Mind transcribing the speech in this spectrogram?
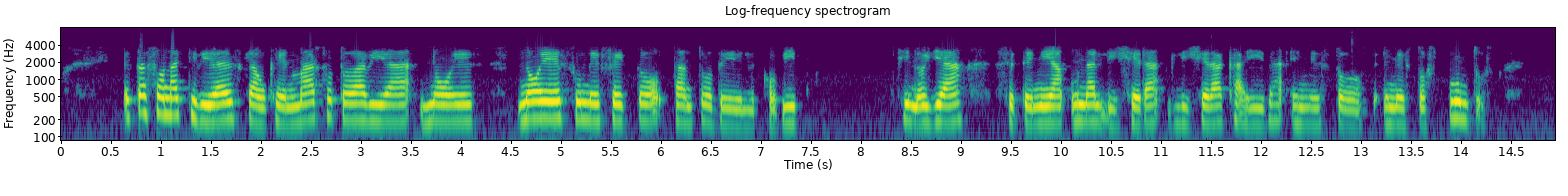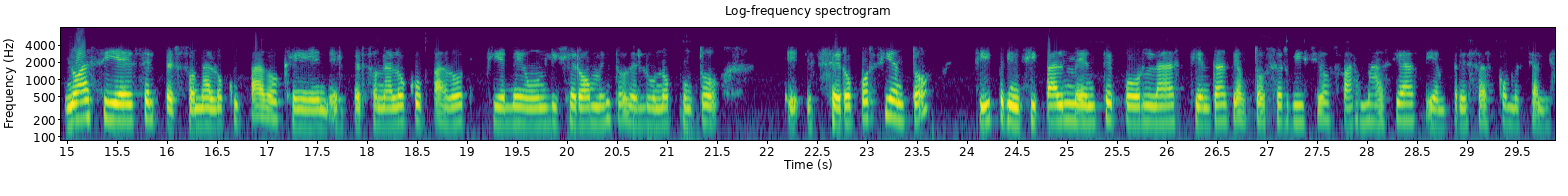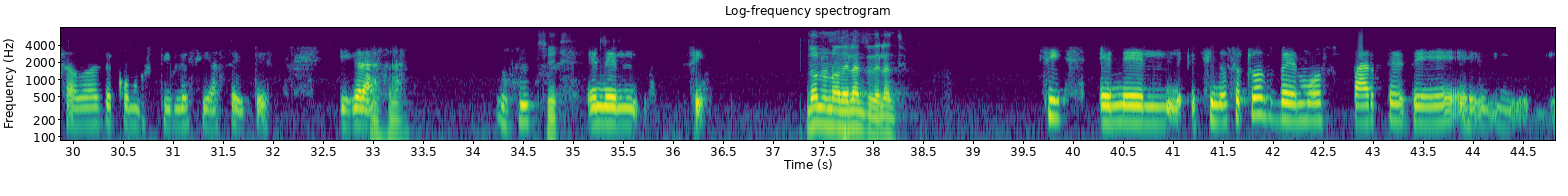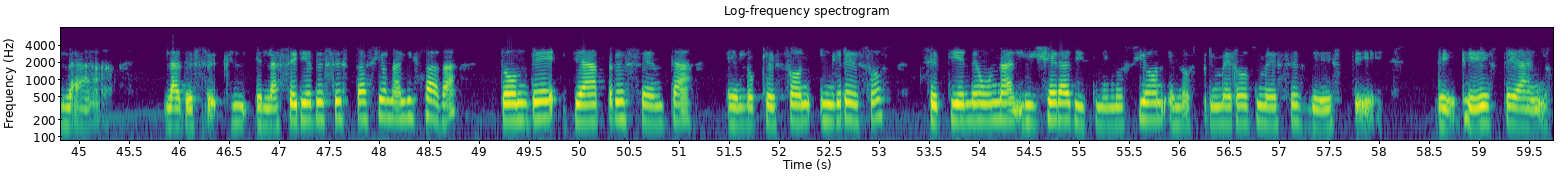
Estas son actividades que aunque en marzo todavía no es no es un efecto tanto del COVID, sino ya se tenía una ligera ligera caída en estos en estos puntos. No así es el personal ocupado, que en el personal ocupado tiene un ligero aumento del 1.0%, ¿sí? principalmente por las tiendas de autoservicios, farmacias y empresas comercializadoras de combustibles y aceites y grasas. Sí. En el, sí. No, no, no, adelante, adelante. Sí, en el, si nosotros vemos parte de eh, la, la, la serie desestacionalizada, donde ya presenta en lo que son ingresos se tiene una ligera disminución en los primeros meses de este de, este año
